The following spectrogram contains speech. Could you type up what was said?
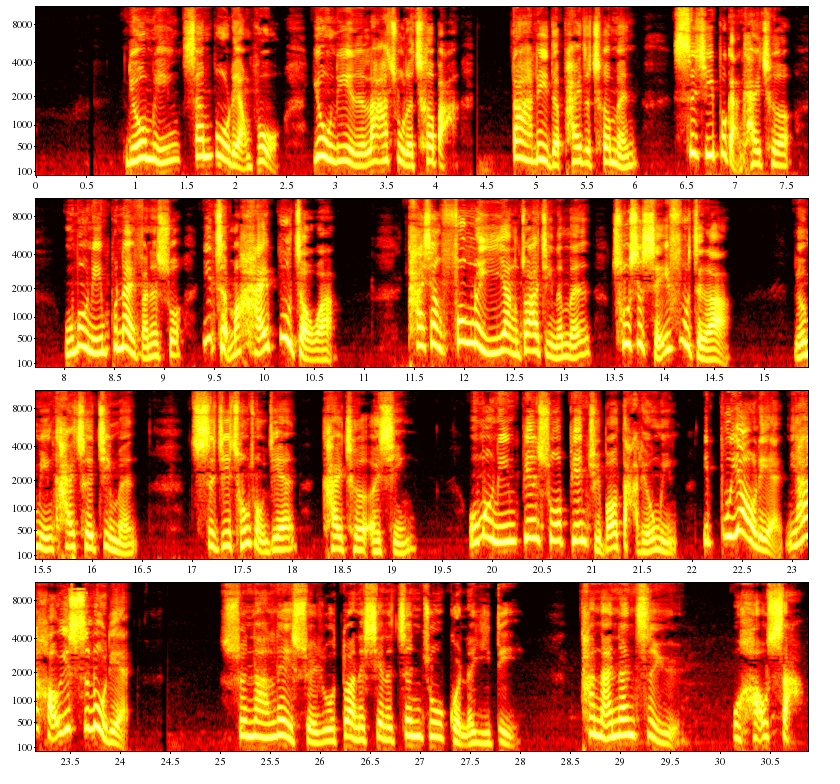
刘明三步两步，用力的拉住了车把，大力的拍着车门。司机不敢开车。吴梦玲不耐烦的说：“你怎么还不走啊？”他像疯了一样抓紧了门，出事谁负责啊？刘明开车进门。司机耸耸肩，开车而行。吴梦玲边说边举报打刘明：“你不要脸，你还好意思露脸？”孙娜泪水如断了线的珍珠滚了一地，她喃喃自语：“我好傻，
